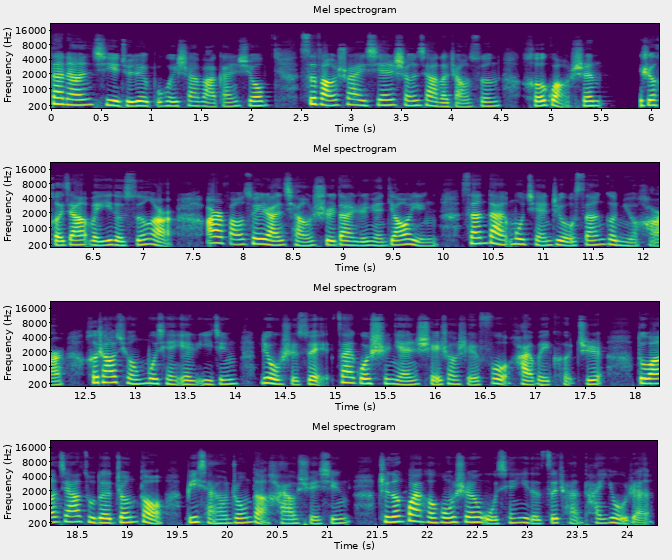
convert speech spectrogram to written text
但梁安琪也绝对不会善罢甘休，四房率先生下了长孙何广深。是何家唯一的孙儿。二房虽然强势，但人员凋零。三代目前只有三个女孩。何超琼目前也已经六十岁，再过十年谁胜谁负还未可知。赌王家族的争斗比想象中的还要血腥，只能怪何鸿燊五千亿的资产太诱人，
